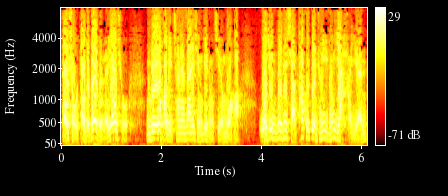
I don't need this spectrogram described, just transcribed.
保守道德标准来要求，你比如好比《锵锵三人行》这种节目哈，我就那天想，它会变成一种雅言。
